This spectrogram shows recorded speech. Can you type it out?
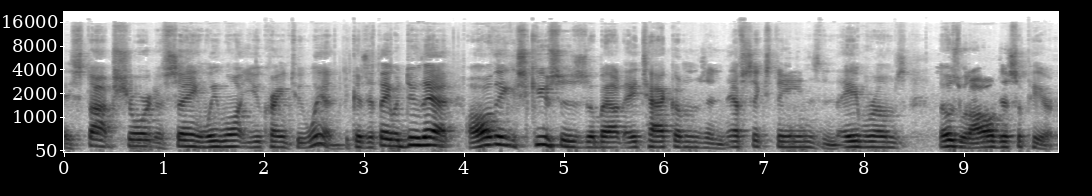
they stopped short of saying we want Ukraine to win. Because if they would do that, all the excuses about ATACMS and F-16s and Abrams, those would all disappear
